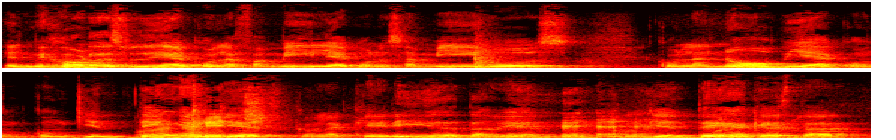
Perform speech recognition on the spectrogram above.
el mejor de su día con la familia, con los amigos, con la novia, con, con quien tenga que, con la querida también, con quien tenga que estar.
